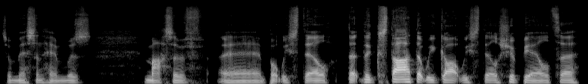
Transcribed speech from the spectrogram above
so missing him was massive. Uh, but we still the, the start that we got, we still should be able to.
